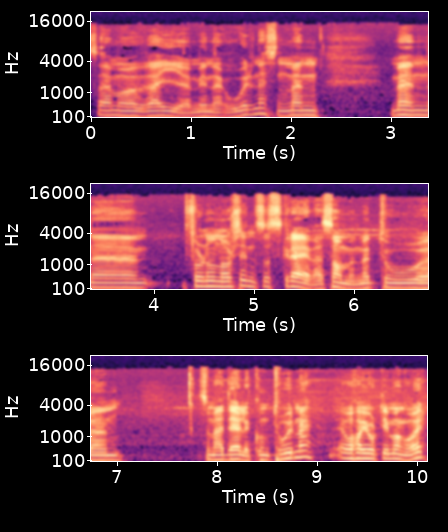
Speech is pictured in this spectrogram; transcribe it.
så jeg må veie mine ord nesten. Men, men uh, for noen år siden så skrev jeg sammen med to uh, som jeg deler kontor med, og har gjort i mange år.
